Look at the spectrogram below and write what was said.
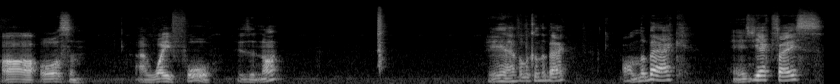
Oh, awesome. Uh, wave 4, is it not? Yeah, have a look on the back. On the back, there's Yak Face.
